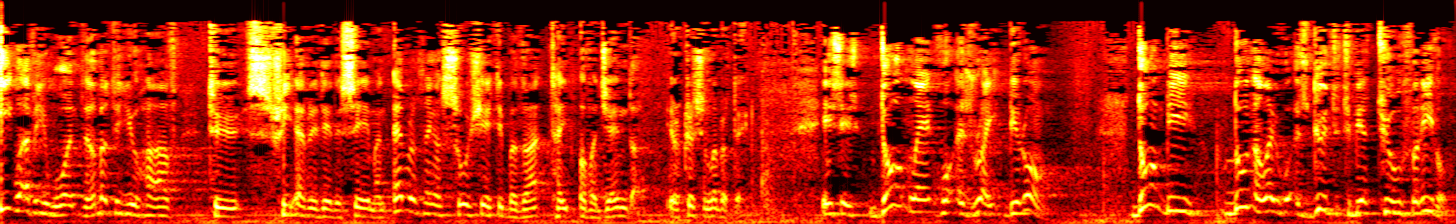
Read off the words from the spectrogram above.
eat whatever you want, the liberty you have to treat every day the same, and everything associated with that type of agenda, your Christian liberty. He says, don't let what is right be wrong. Don't be, don't allow what is good to be a tool for evil.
